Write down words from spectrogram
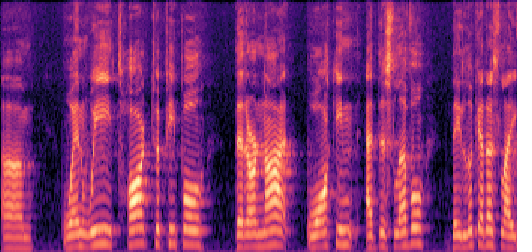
Um, when we talk to people that are not walking at this level, they look at us like,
